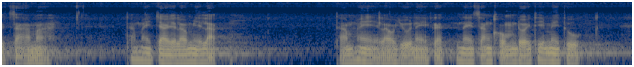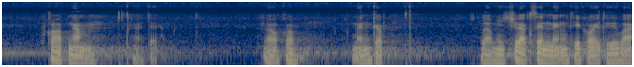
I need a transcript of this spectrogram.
ศึกษามาทำให้ใจเรามีหลัก ทำให้เราอยู่ในในสังคมโดยที่ไม่ถูกครอบงำอาจจะเราก็เหมือนกับ เรามีเชือกเส้นหนึ่งที่คอยถือไว้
